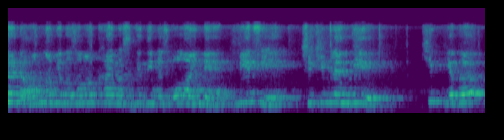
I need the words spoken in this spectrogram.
fiillerde anlam ya da zaman kayması dediğimiz olay ne? Bir fiil çekimlendiği kip ya da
